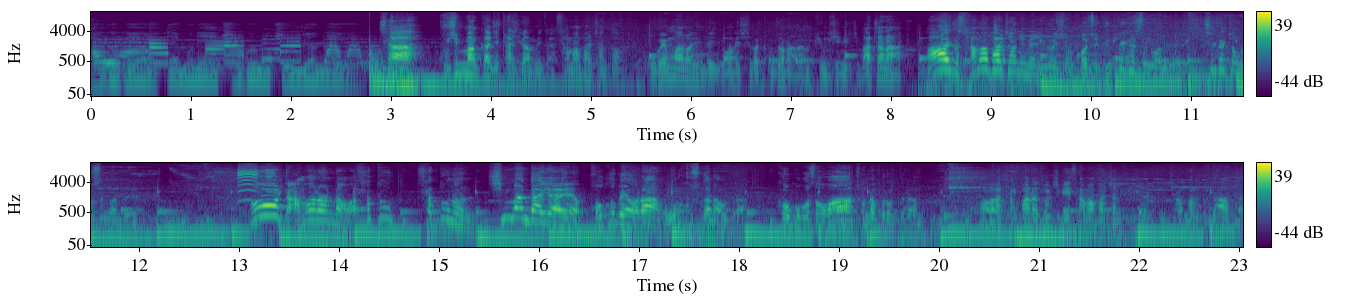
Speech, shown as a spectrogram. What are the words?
버그베어 때문에 조금 졸렸네요 자 90만까지 다시 갑니다 4만 8천 더 500만 원인데 이거는 씨발 도전 안 하면 병신이지 맞잖아 아 이거 4만 8천이면 이거 지금 벌써 600을 쓴 건데 700 정도 쓴 건데 어 나만 안 나와. 사또 사또는 10만 다이아에 버그베어랑 오르쿠스가 나오더라. 그거 보고서 와 존나 부럽더라. 아 장판은 솔직히 4만 8천 장판은 좀 나왔다.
